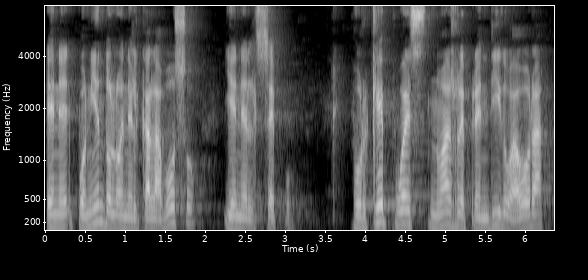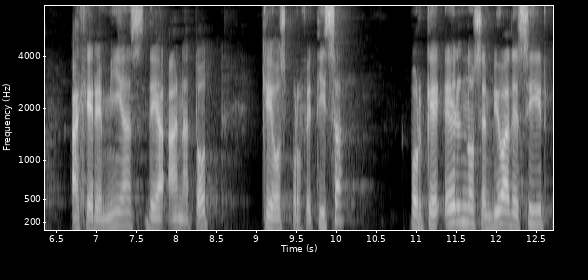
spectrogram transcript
en poniéndolo en el calabozo y en el cepo. ¿Por qué pues no has reprendido ahora a Jeremías de Anatot que os profetiza? Porque Él nos envió a decir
